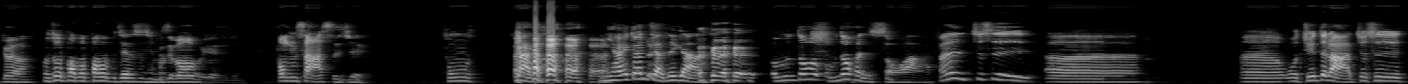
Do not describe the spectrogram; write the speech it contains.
对啊，我说包包包包不见事情吗？不是包包不见事情，封杀事件，封干，你还敢讲这个？我们都我们都很熟啊，反正就是呃呃，我觉得啦，就是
